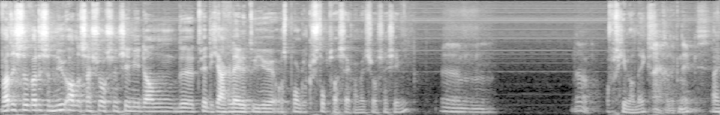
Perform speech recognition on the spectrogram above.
Wat is, er, wat is er nu anders aan Jos en Jimmy dan de 20 jaar geleden toen je oorspronkelijk gestopt was zeg maar, met Jos en Jimmy? Ehm, nou, Of misschien wel niks? eigenlijk niks. Nee.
